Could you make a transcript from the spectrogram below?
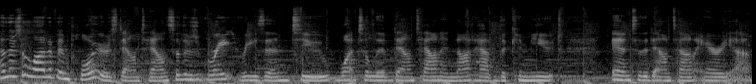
And there's a lot of employers downtown, so there's a great reason to want to live downtown and not have the commute into the downtown area.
